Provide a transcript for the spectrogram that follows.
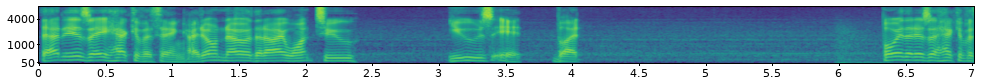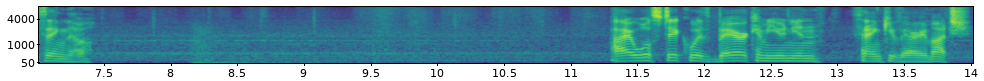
That is a heck of a thing. I don't know that I want to use it, but boy, that is a heck of a thing, though. I will stick with Bear Communion. Thank you very much.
